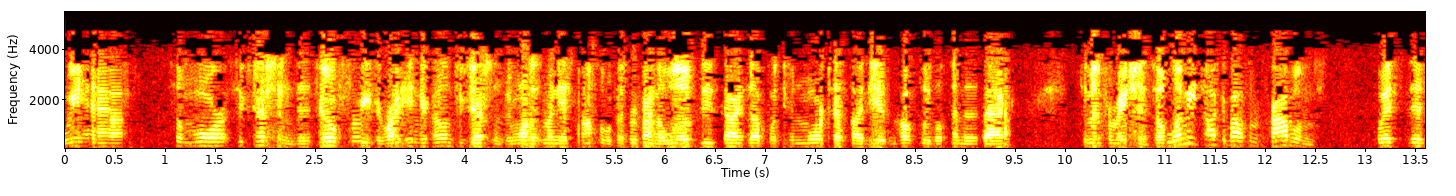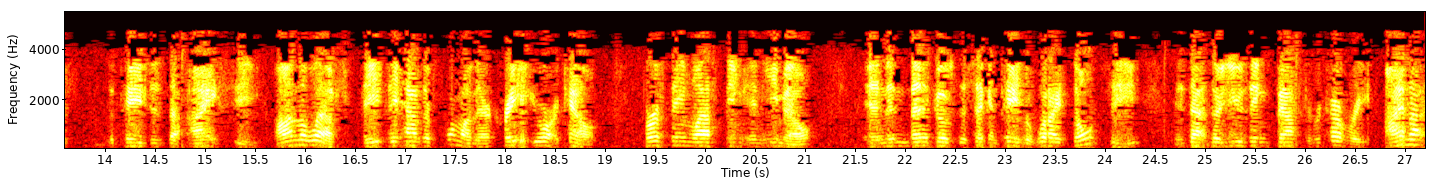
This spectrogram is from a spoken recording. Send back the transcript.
we have some more suggestions. And feel free to write in your own suggestions. We want as many as possible because we're trying to load these guys up with even more test ideas, and hopefully they'll send us back some information. So let me talk about some problems with this the pages that I see. On the left, they, they have their form on there, create your account, first name, last name, and email, and then, then it goes to the second page. But what I don't see is that they're using basket recovery. I'm not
